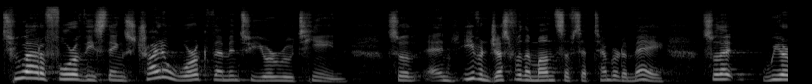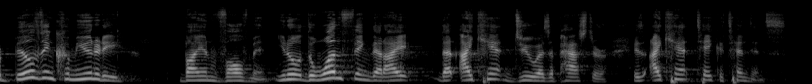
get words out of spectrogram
Two out of four of these things, try to work them into your routine. So, and even just for the months of September to May, so that we are building community by involvement. You know, the one thing that I that I can't do as a pastor is I can't take attendance.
